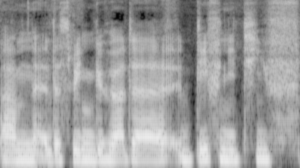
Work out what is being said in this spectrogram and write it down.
Ähm, deswegen gehört da definitiv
